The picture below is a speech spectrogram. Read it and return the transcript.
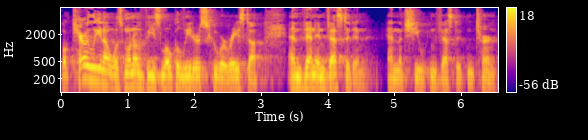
Well, Carolina was one of these local leaders who were raised up and then invested in, and that she invested in turn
